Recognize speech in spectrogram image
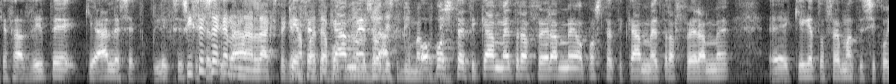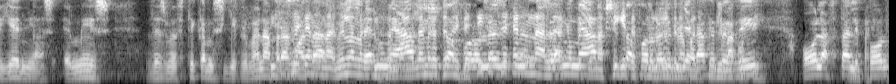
και θα δείτε και άλλες εκπλήξεις. Τι σας έκανε να αλλάξετε και να πάτε από την οριζόντια στην κλιμακωτή; Όπως θετικά μέτρα φέραμε, όπως θετικά μέτρα φέραμε ε, και για το θέμα της οικογένειας. Εμείς δεσμευτήκαμε συγκεκριμένα Τι σας πράγματα. έκανε να- μην αλλάξουμε φέρνουμε θέμα, μιλάμε αύξηση για τον του ΕΦΕ. Τι σας έκανε να αφορολόγητου- αλλάξετε φέρνουμε και να αύξηση φύγετε του από την οριζόντια αφορολόγητου για να κάθε πάτε στην παιδί. κλιμακωτή; Όλα αυτά λοιπόν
